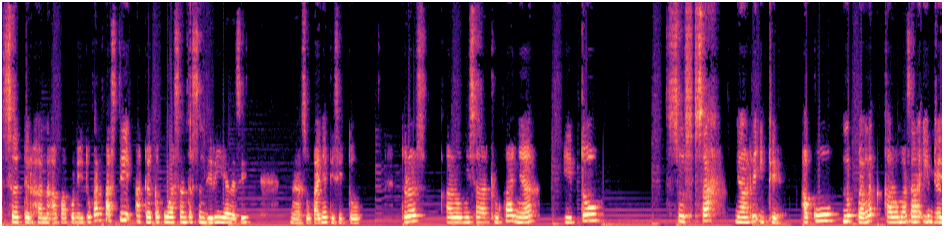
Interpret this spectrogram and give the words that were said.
sederhana apa pun itu kan pasti ada kepuasan tersendiri ya sih nah sukanya di situ. Terus kalau misal dukanya itu susah nyari ide. Aku noob banget kalau masalah iya. ide.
